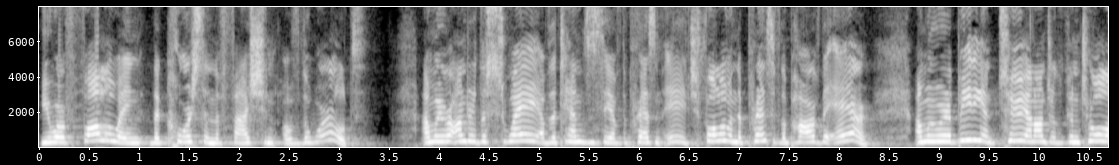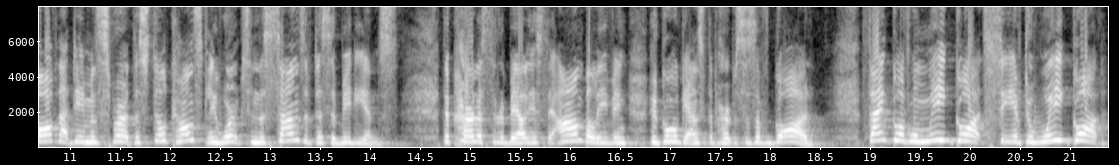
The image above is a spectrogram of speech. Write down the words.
you were following the course and the fashion of the world. And we were under the sway of the tendency of the present age, following the prince of the power of the air. And we were obedient to and under the control of that demon spirit that still constantly works in the sons of disobedience the careless, the rebellious, the unbelieving who go against the purposes of God. Thank God when we got saved we got,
